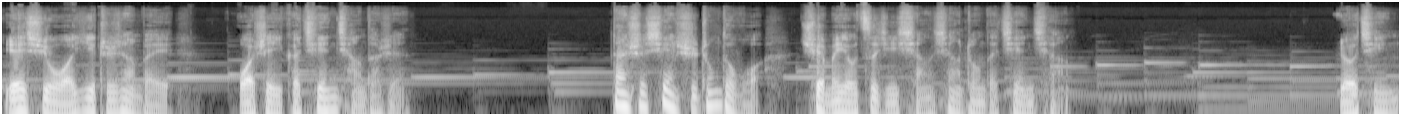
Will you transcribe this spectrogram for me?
也许我一直认为我是一个坚强的人，但是现实中的我却没有自己想象中的坚强。如今，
